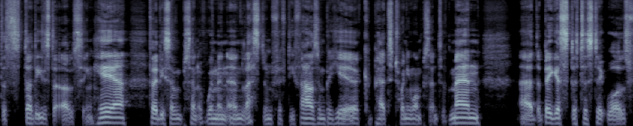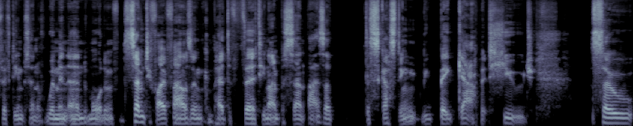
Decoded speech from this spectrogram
the studies that I was seeing here, 37% of women earn less than 50,000 per year compared to 21% of men. Uh, the biggest statistic was 15% of women earned more than 75,000 compared to 39%. That is a disgustingly big gap. It's huge. So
